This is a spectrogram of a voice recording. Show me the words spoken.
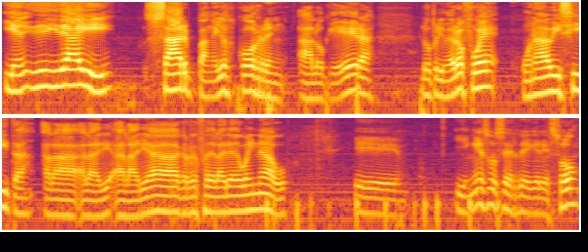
Y de ahí zarpan, ellos corren a lo que era. Lo primero fue una visita a la- al, área, al área, creo que fue del área de Guaynabo. eh, y en eso se regresó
